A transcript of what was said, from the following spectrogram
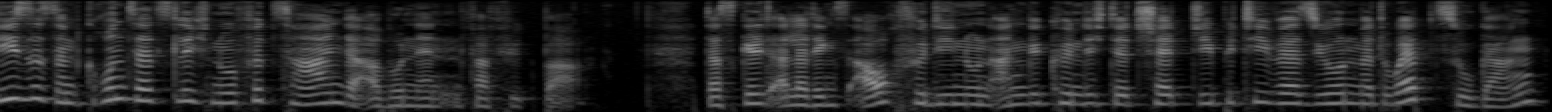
Diese sind grundsätzlich nur für zahlende Abonnenten verfügbar. Das gilt allerdings auch für die nun angekündigte ChatGPT-Version mit Webzugang.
